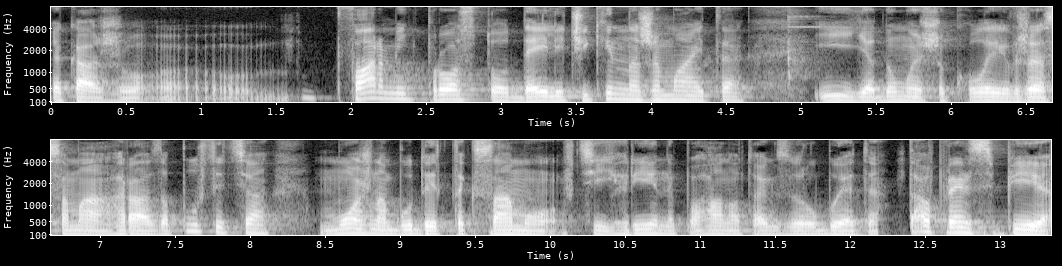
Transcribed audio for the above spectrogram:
я кажу, е, фарміть просто, Daily Chicken нажимайте. І я думаю, що коли вже сама гра запуститься, можна буде так само в цій грі непогано так заробити. Та, в принципі,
